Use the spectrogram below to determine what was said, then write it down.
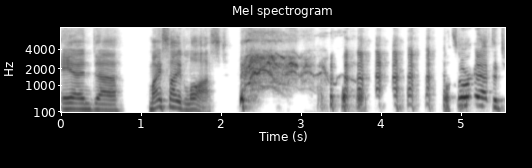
and uh, my side lost. So we're gonna have to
